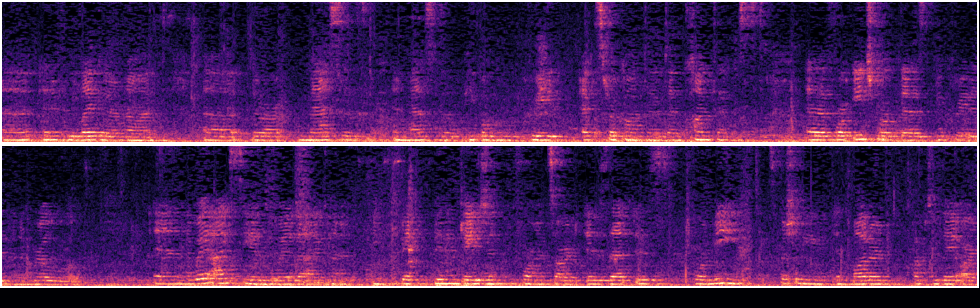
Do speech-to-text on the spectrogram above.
uh, and if we like it or not, uh, there are masses and masses of people who create extra content and contents uh, for each work that has been created in the real world. And the way I see it, the way that I kind of been engaged in performance art is that is for me, especially in modern up-to-date art,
